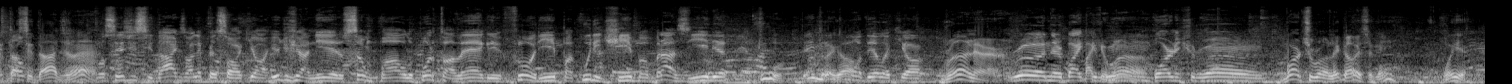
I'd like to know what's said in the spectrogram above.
Então, das cidades, né? Vocês de cidades, olha pessoal aqui, ó, Rio de Janeiro, São Paulo, Porto Alegre, Floripa, Curitiba, Brasília. Pô, Tem muito legal. modelo aqui, ó. Runner, Runner, Bike, Bike Run, Run. Born to Run. Born to Run, legal isso aqui, hein? Olha.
